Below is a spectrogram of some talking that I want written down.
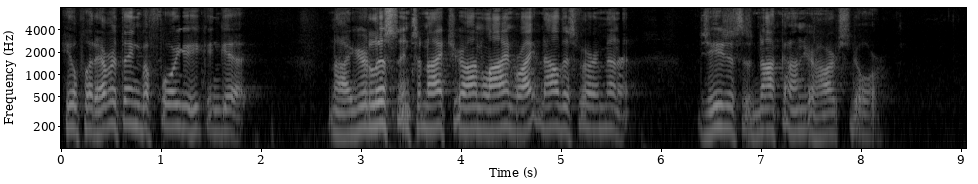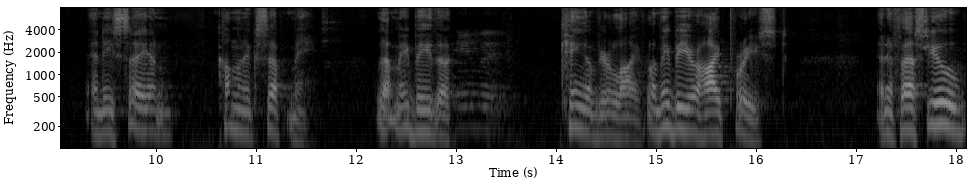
He'll put everything before you he can get. Now, you're listening tonight, you're online right now, this very minute. Jesus is knocking on your heart's door. And he's saying, Come and accept me. Let me be the Amen. king of your life. Let me be your high priest. And if that's you,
